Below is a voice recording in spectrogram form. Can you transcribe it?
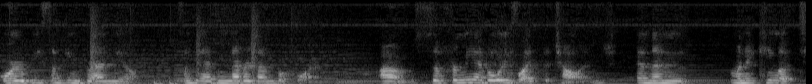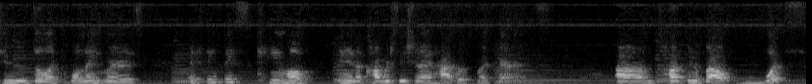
or be something brand new, something I've never done before. Um, so for me, I've always liked the challenge. And then when it came up to Delectable Nightmares, I think this came up in a conversation I had with my parents, um, talking about what's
